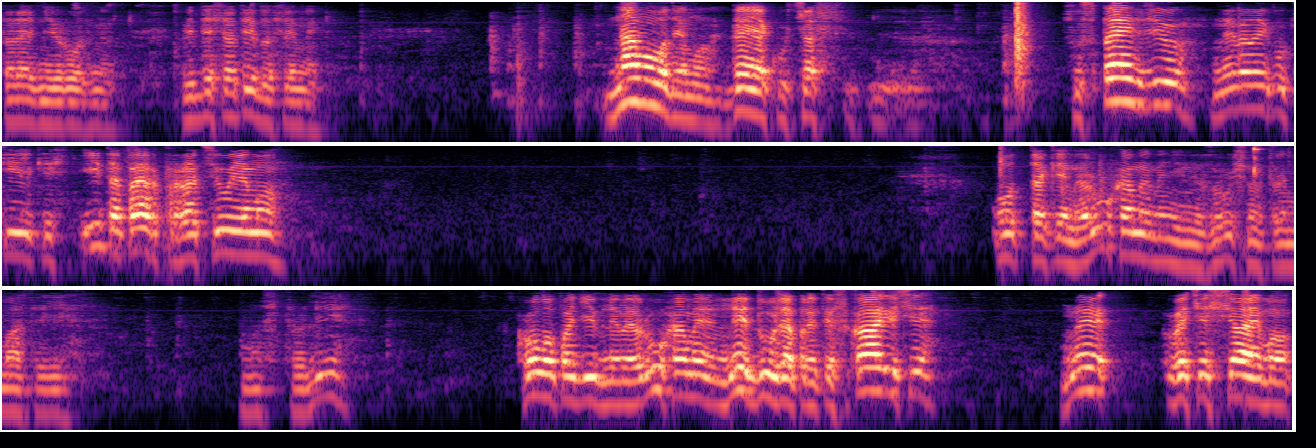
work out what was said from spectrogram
середній розмір. Від 10 до 7. Наводимо деяку час, суспензію, невелику кількість, і тепер працюємо. От такими рухами мені незручно тримати її на столі. Колоподібними рухами, не дуже притискаючи, ми вичищаємо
